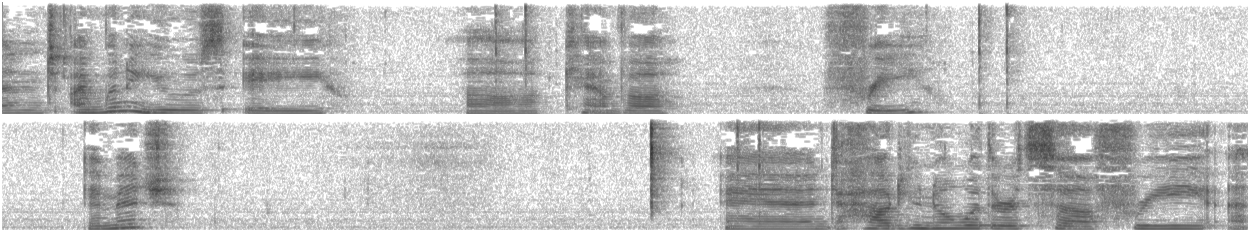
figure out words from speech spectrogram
and I'm going to use a uh, Canva free image. And how do you know whether it's a free uh,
